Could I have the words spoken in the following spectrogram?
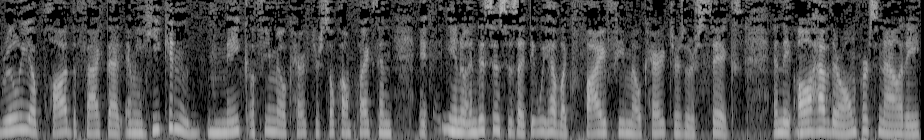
really applaud the fact that, I mean, he can make a female character so complex and, eh, you know, in this instance, I think we have like five female characters or six and they all have their own personality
